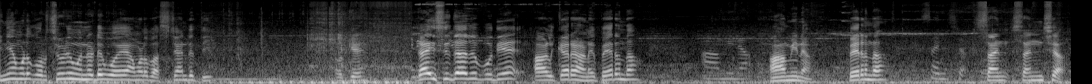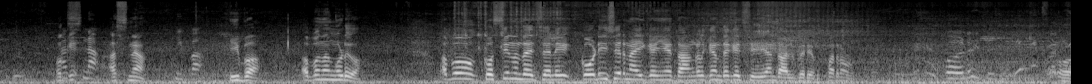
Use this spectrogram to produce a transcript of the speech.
ഇനി നമ്മൾ കുറച്ചുകൂടി മുന്നോട്ട് പോയാൽ നമ്മൾ ബസ് സ്റ്റാൻഡ് എത്തി. ഓക്കെ. ഗൈസ് ഇതത് പുതിയ ആൾക്കാരാണ്. പേരെന്താ? ആമിന. ആമിന. പേരെന്താ? സൻഷ ഓക്കെ. അസ്ന. ഹിബ. ഹിബ. അപ്പോൾ അങ്ങോട്ട് പോവാം അപ്പോൾ ക്വസ്റ്റ്യൻ എന്താ വെച്ചാൽ കോടീശ്വരനായി കഴിഞ്ഞാൽ താങ്കൾക്ക് എന്തൊക്കെ ചെയ്യാൻ താല്പര്യം? പറഞ്ഞോളൂ. ഓ,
